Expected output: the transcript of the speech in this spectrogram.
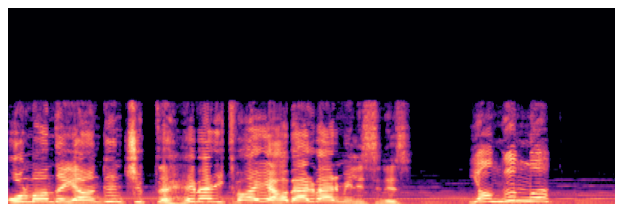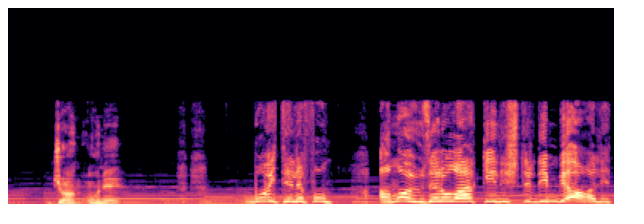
ormanda yangın çıktı. Hemen itfaiyeye haber vermelisiniz. Yangın mı? Can o ne? Bu bir telefon ama özel olarak geliştirdiğim bir alet.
